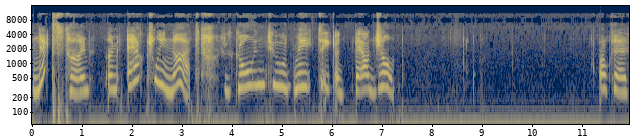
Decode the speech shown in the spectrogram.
Next time, I'm actually not going to make take a bad jump. Okay.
